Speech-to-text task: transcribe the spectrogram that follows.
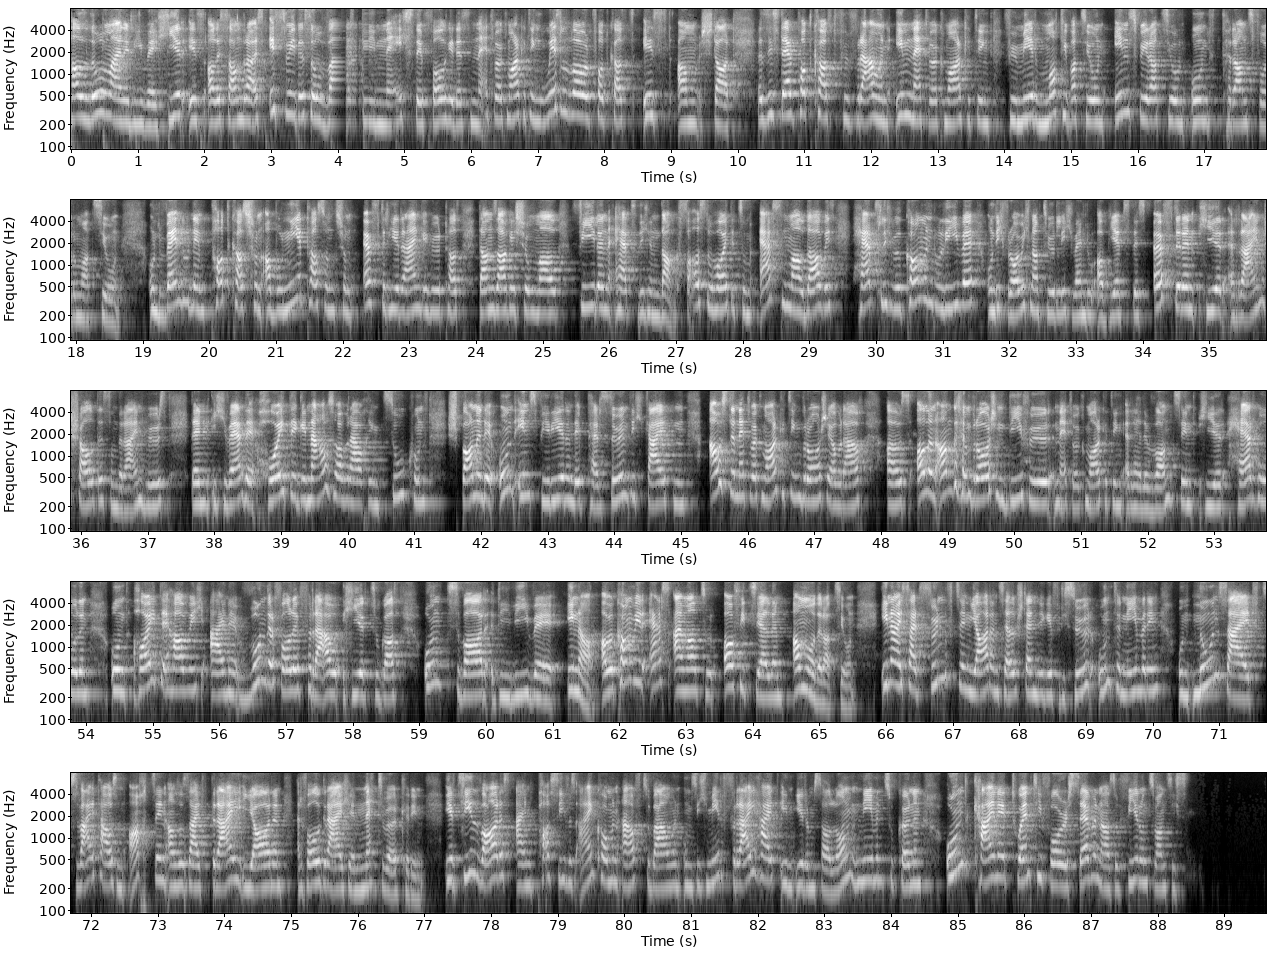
Hallo meine Liebe, hier ist Alessandra. Es ist wieder soweit. Die nächste Folge des Network Marketing Whistleblower Podcasts ist am Start. Das ist der Podcast für Frauen im Network Marketing für mehr Motivation, Inspiration und Transformation. Und wenn du den Podcast schon abonniert hast und schon öfter hier reingehört hast, dann sage ich schon mal vielen herzlichen Dank. Falls du heute zum ersten Mal da bist, herzlich willkommen, du Liebe. Und ich freue mich natürlich, wenn du ab jetzt des Öfteren hier reinschaltest und reinhörst, denn ich werde heute genauso, aber auch in Zukunft spannende und inspirierende Persönlichkeiten aus der Network Marketing Branche, aber auch aus allen anderen Branchen, die für Network Marketing relevant sind, hier herholen. Und heute habe ich eine wundervolle Frau hier zu Gast und zwar die liebe Ina. Aber kommen wir erst einmal zur offiziellen Anmoderation. Ina ist seit 15 Jahren selbstständige Friseurunternehmerin und nun seit 2018, also seit drei Jahren, erfolgreiche Networkerin. Ihr Ziel war es, ein passives Einkommen aufzubauen, um sich mehr Freiheit in ihrem Salon nehmen zu können und keine 24-7, also 24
